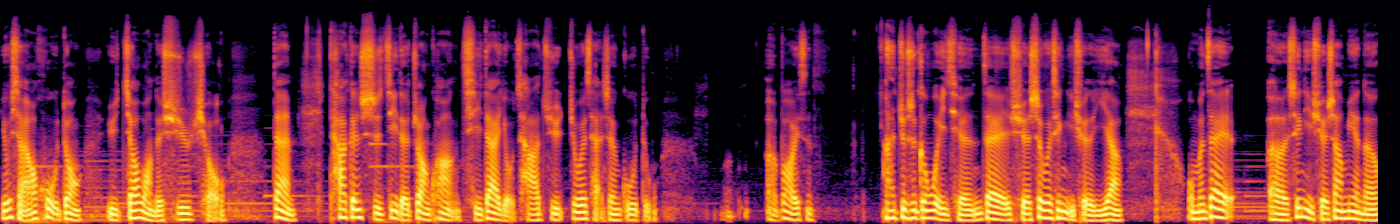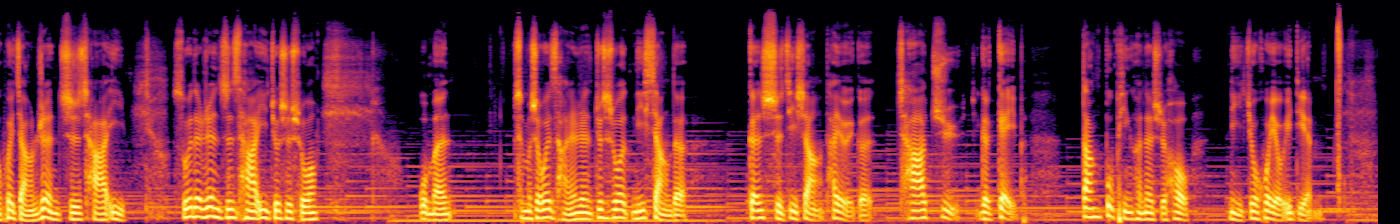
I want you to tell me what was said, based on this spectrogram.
有想要互动与交往的需求，但他跟实际的状况期待有差距，就会产生孤独。呃，不好意思，啊，就是跟我以前在学社会心理学的一样，我们在。呃，心理学上面呢会讲认知差异。所谓的认知差异，就是说我们什么时候会产生认？就是说你想的跟实际上它有一个差距，一个 gap。当不平衡的时候，你就会有一点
